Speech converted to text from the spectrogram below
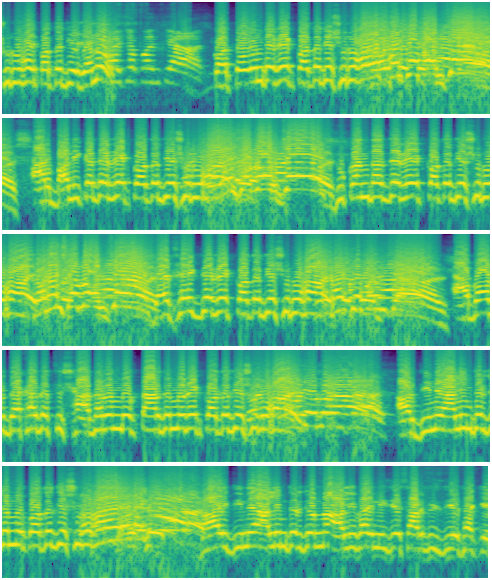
শুরু হয় কত দিয়ে জানো? তরুণদের রেট কত দিয়ে শুরু হয়? আর বালিকাদের রেট কত দিয়ে শুরু হয়? 950 দোকানদারদের রেট কত দিয়ে শুরু হয়? ব্যবসায়িকদের রেট কত দিয়ে শুরু হয়? আবার দেখা যাচ্ছে সাধারণ লোক তার জন্য রেট কত দিয়ে শুরু হয়? আর দিনে আলিমদের জন্য কত দিয়ে শুরু হয়? ভাই দিনে আলিমদের জন্য আলী ভাই নিজে সার্ভিস দিয়ে থাকে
